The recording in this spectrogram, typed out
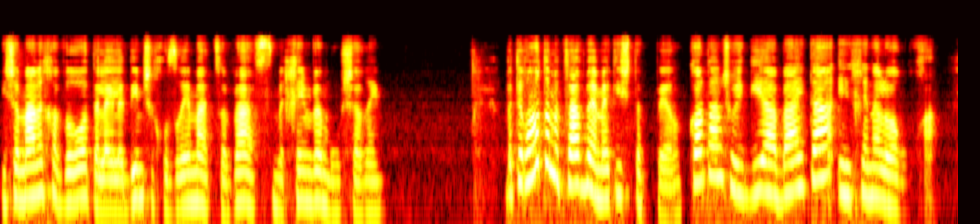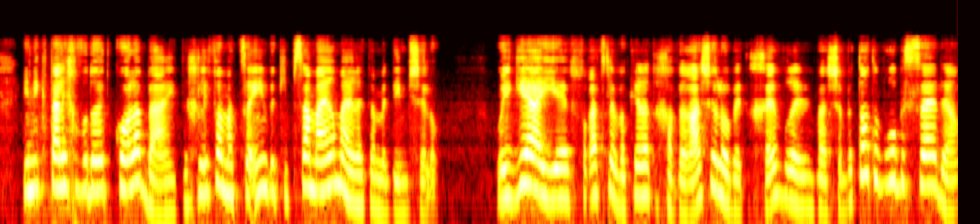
היא שמעה מחברות על הילדים שחוזרים מהצבא, שמחים ומאושרים. בטירונות המצב באמת השתפר. כל פעם שהוא הגיע הביתה, היא הכינה לו ארוחה. היא נקטה לכבודו את כל הבית, החליפה מצעים וכיבסה מהר מהר את המדים שלו. הוא הגיע עייף, רץ לבקר את החברה שלו ואת החבר'ה, והשבתות עברו בסדר.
